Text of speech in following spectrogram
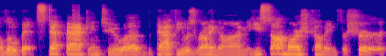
a little bit, step back into uh, the path he was running on. He saw Marsh coming for sure.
